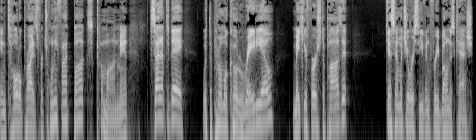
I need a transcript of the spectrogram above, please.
in total prizes for twenty five bucks. Come on, man! Sign up today with the promo code Radio. Make your first deposit. Guess how much you'll receive in free bonus cash?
